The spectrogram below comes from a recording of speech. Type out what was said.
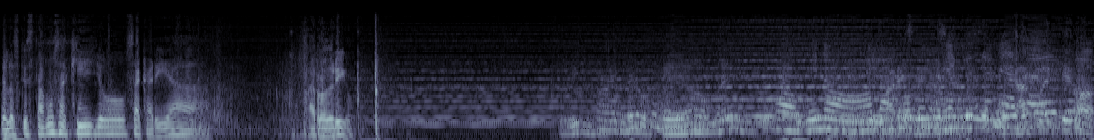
De los que estamos aquí, yo sacaría a, a Rodrigo. Ay, no, tampoco. Siempre se me hace eso. No,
